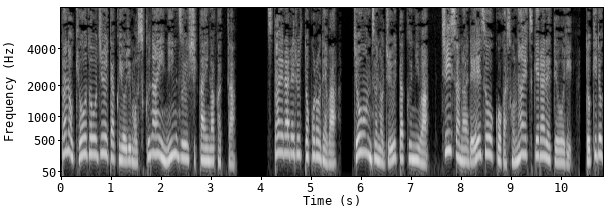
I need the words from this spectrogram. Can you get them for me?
他の共同住宅よりも少ない人数しかいなかった。伝えられるところでは、ジョーンズの住宅には小さな冷蔵庫が備え付けられており、時々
